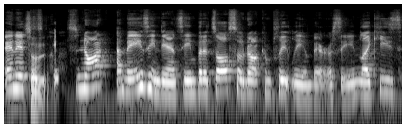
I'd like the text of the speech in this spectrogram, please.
And it's So th- it's not amazing dancing, but it's also not completely embarrassing. Like he's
